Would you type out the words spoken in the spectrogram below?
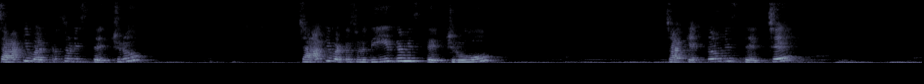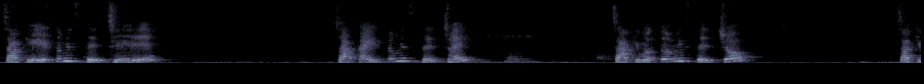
చాకి వట్రసుడిస్తే తెచ్చురు చాకి వట్రసుడు దీర్ఘం ఇస్తే చురు చాకెత్తం ఇస్తే చే చాకి వత్తమిస్తెచ్చో చో చాకి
